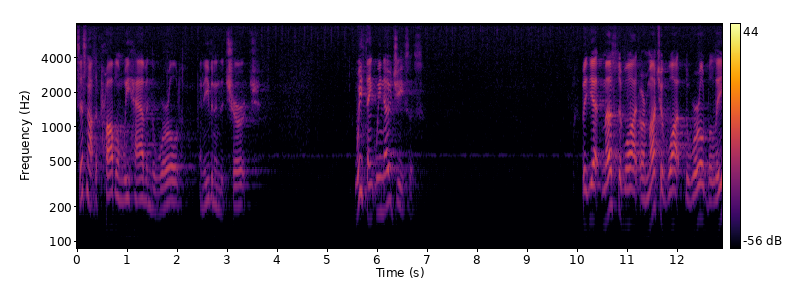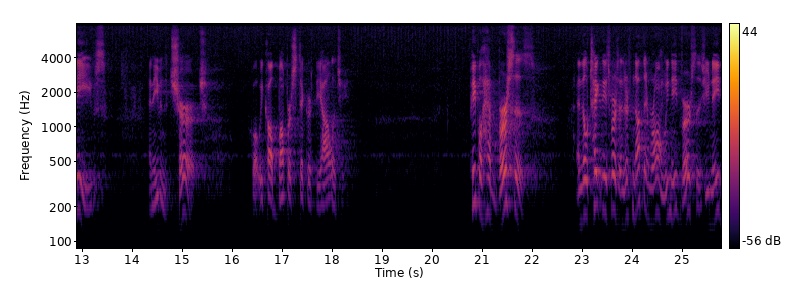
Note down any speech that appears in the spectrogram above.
Is this not the problem we have in the world and even in the church? We think we know Jesus. But yet, most of what, or much of what the world believes, and even the church, what we call bumper sticker theology. People have verses, and they'll take these verses, and there's nothing wrong. We need verses. You need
